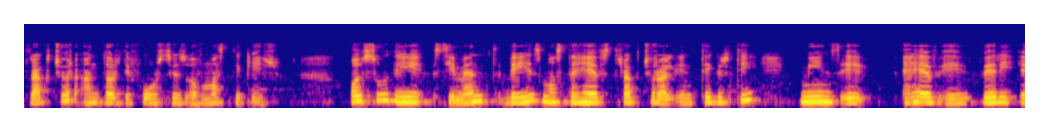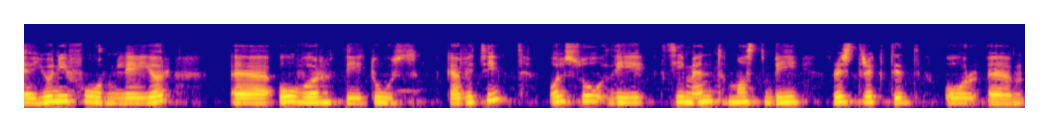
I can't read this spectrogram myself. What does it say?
structure under the forces of mastication. Also, the cement base must have structural integrity, means it have a very a uniform layer uh, over the tooth cavity. Also, the cement must be restricted or um,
